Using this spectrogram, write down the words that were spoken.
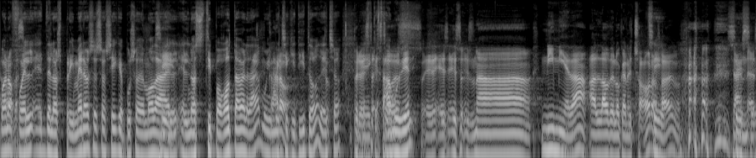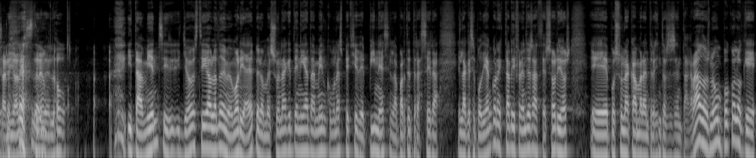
bueno, fue el, de los primeros, eso sí, que puso de moda el, el tipo gota, ¿verdad? Muy, muy chiquitito, de hecho, pero eh, que estaba muy bien. Es, es, una nimiedad al lado de lo que han hecho ahora, ¿sabes? se, se, han, ido al extremo. Y también, si yo estoy hablando de memoria, ¿eh? pero me suena que tenía también como una especie de pines en la parte trasera en la que se podían conectar diferentes accesorios, eh, pues una cámara en 360 grados, ¿no? Un poco lo que,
